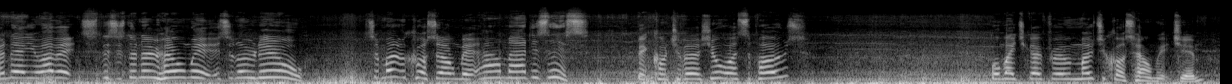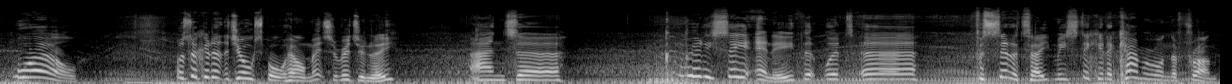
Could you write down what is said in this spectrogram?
And there you have it. This is the new helmet. It's an O'Neal. It's a motocross helmet. How mad is this? Bit controversial, I suppose. What made you go for a motocross helmet, Jim? Well, I was looking at the dual sport helmets originally, and uh, couldn't really see any that would uh, facilitate me sticking a camera on the front.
